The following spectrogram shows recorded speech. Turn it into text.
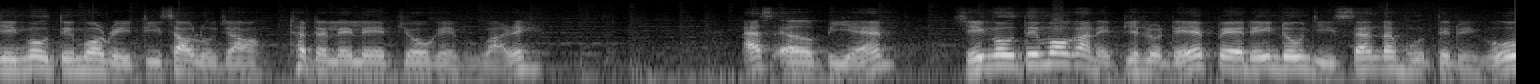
ရေငုပ်သင်းမောတွေတိစောက်လိုကြောင်းထပ်တလဲလဲပြောခဲ့ပူပါတယ်။ SLBM ရေငုပ်သင်းမောကနေပြစ်လွတ်တဲ့ပယ်ရင်းတုံးကြီးစမ်းသပ်မှုအသစ်တွေကို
